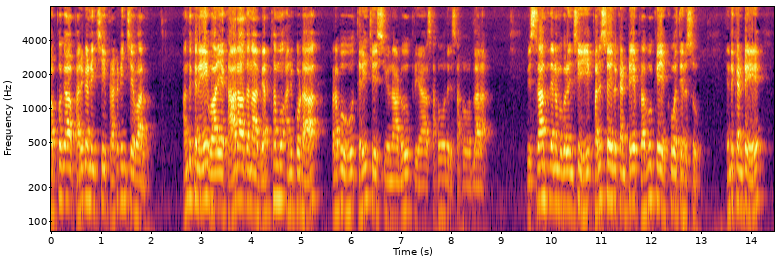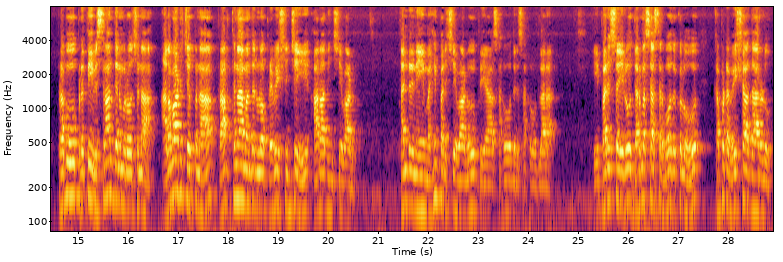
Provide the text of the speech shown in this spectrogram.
గొప్పగా పరిగణించి ప్రకటించేవారు. అందుకనే వారి యొక్క ఆరాధన వ్యర్థము అని కూడా ప్రభువు తెలియచేసి ఉన్నాడు ప్రియా సహోదరి సహోదర విశ్రాంతి దినము గురించి పరిశైలు కంటే ప్రభుకే ఎక్కువ తెలుసు. ఎందుకంటే ప్రభు ప్రతి విశ్రాంతి దినము రోజున అలవాటు చెప్పున ప్రార్థనా మందిరంలో ప్రవేశించి ఆరాధించేవాడు. తండ్రిని మహింపరిచేవాడు ప్రియా సహోదరి సహోదర ఈ పరిశైలు ధర్మశాస్త్ర బోధకులు కపట వేషాదారులు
